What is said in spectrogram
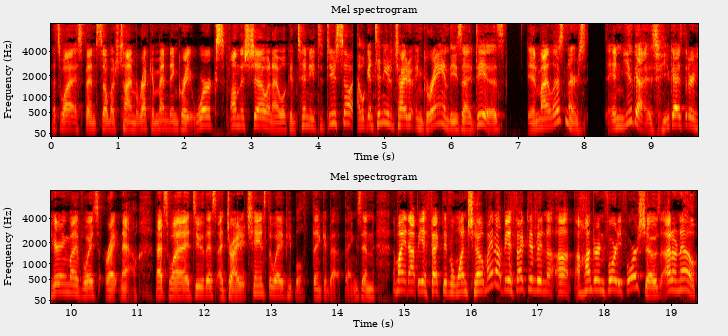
That's why I spend so much time recommending great works on this show, and I will continue to do so. I will continue to try to ingrain these ideas in my listeners and you guys, you guys that are hearing my voice right now. That's why I do this. I try to change the way people think about things. And it might not be effective in one show, it might not be effective in uh, 144 shows. I don't know.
